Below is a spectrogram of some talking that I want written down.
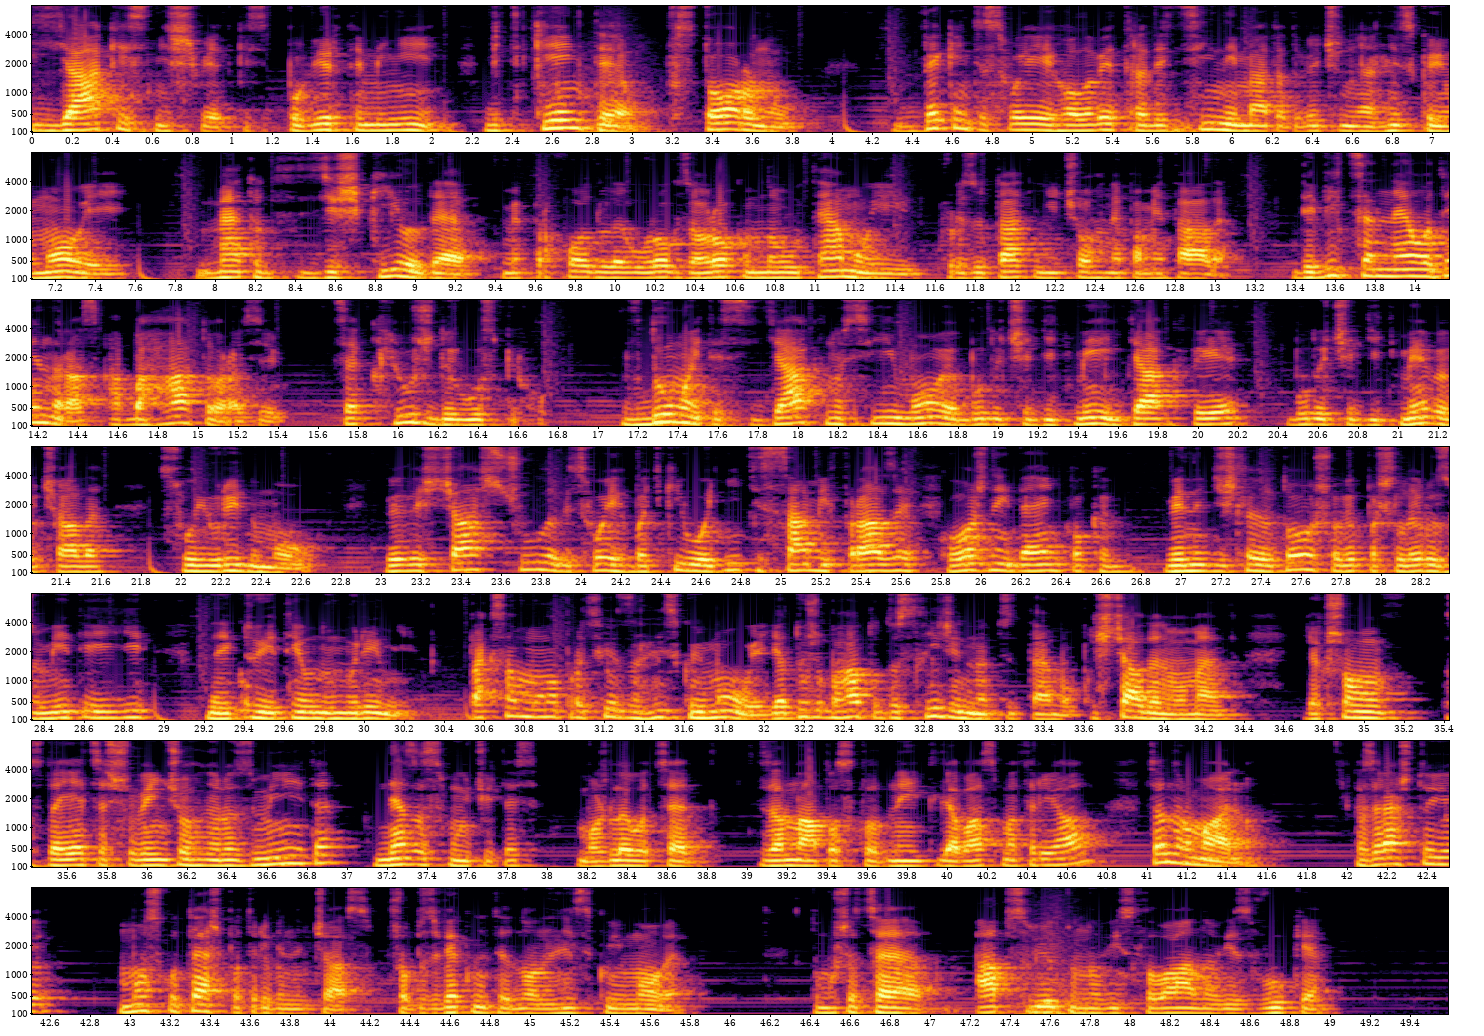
ніж швидкість. Повірте мені, відкиньте в сторону, викиньте своєї голови традиційний метод вивчення англійської мови. Метод зі шкіл, де ми проходили урок за уроком нову тему і в результаті нічого не пам'ятали. Дивіться не один раз, а багато разів. Це ключ до успіху. Вдумайтесь, як носії мови, будучи дітьми, як ви, будучи дітьми, вивчали свою рідну мову. Ви весь час чули від своїх батьків одні ті самі фрази кожен день, поки ви не дійшли до того, що ви почали розуміти її на інтуїтивному рівні. Так само воно працює з англійською мовою. Я дуже багато досліджень на цю тему. І ще один момент. Якщо вам здається, що ви нічого не розумієте, не засмучуйтесь. Можливо, це занадто складний для вас матеріал. Це нормально. Зрештою, мозку теж потрібен час, щоб звикнути до англійської мови. Тому що це абсолютно нові слова, нові звуки,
